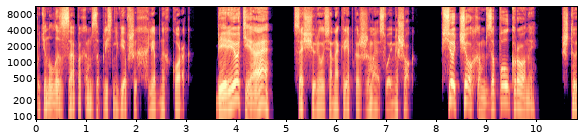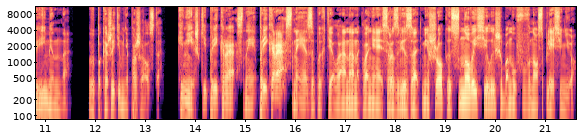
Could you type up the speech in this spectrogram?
потянула с запахом заплесневевших хлебных корок. «Берете, а?» — сощурилась она, крепко сжимая свой мешок. «Все чохом за полкроны». «Что именно? Вы покажите мне, пожалуйста». «Книжки прекрасные, прекрасные!» — запыхтела она, наклоняясь развязать мешок и с новой силой шибанув в нос плесенью.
